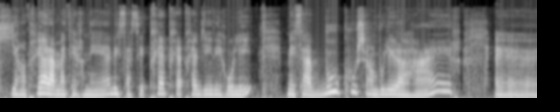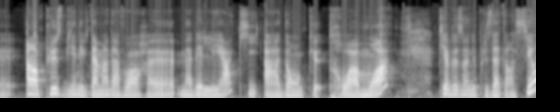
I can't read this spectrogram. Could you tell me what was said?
qui entrait à la maternelle et ça s'est très, très, très bien déroulé. Mais ça a beaucoup chamboulé l'horaire. en plus, bien évidemment, d'avoir ma belle Léa qui a donc trois mois, qui a besoin de plus d'attention,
